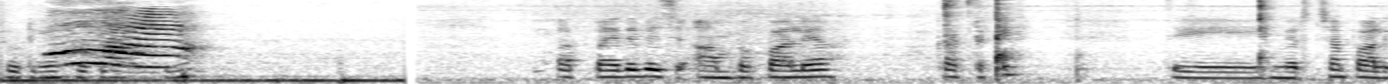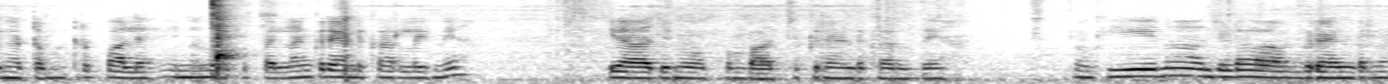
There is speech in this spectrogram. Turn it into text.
ਛੋਟੀਆਂ ਛੋਟੀਆਂ ਆਪਾਂ ਇਹਦੇ ਵਿੱਚ ਅੰਬ ਪਾ ਲਿਆ ਕੱਟ ਕੇ ਤੇ ਮਿਰਚਾਂ ਪਾ ਲਈਆਂ, ਟਮਾਟਰ ਪਾ ਲਿਆ ਇਹਨਾਂ ਨੂੰ ਆਪਾਂ ਪਹਿਲਾਂ ਗ੍ਰਾਈਂਡ ਕਰ ਲੈਨੇ ਆ ਪਿਆਜ਼ ਨੂੰ ਆਪਾਂ ਬਾਅਦ ਚ ਗ੍ਰਾਈਂਡ ਕਰਦੇ ਆ ਕਿਉਂਕਿ ਇਹ ਨਾ ਜਿਹੜਾ ਗ੍ਰਾਈਂਡਰ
